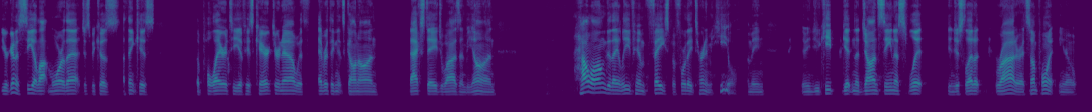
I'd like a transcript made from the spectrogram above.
you're going to see a lot more of that just because I think his the polarity of his character now with everything that's gone on backstage wise and beyond how long do they leave him face before they turn him heel? I mean, I mean, you keep getting the John Cena split and just let it ride, or at some point, you know,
